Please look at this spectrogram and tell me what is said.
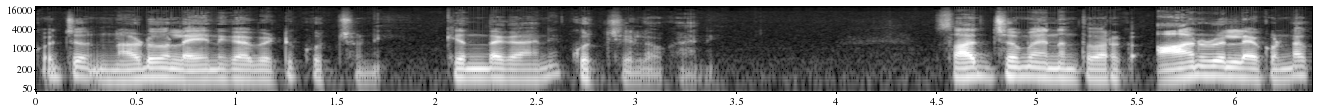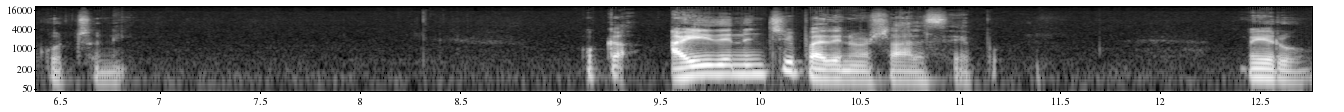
కొంచెం నడుము లైన్గా పెట్టి కూర్చుని కింద కానీ కుర్చీలో కానీ సాధ్యమైనంత వరకు ఆనుడు లేకుండా కూర్చుని ఒక ఐదు నుంచి పది నిమిషాల సేపు. మీరు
